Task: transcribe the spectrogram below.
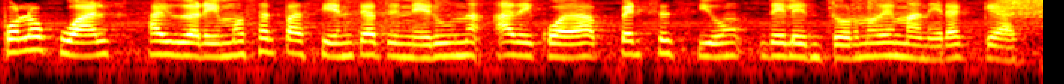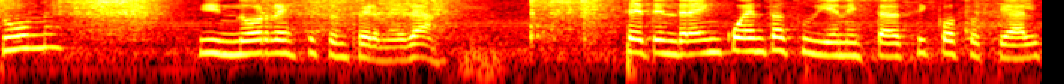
por lo cual ayudaremos al paciente a tener una adecuada percepción del entorno de manera que asume y no reste su enfermedad. Se tendrá en cuenta su bienestar psicosocial,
